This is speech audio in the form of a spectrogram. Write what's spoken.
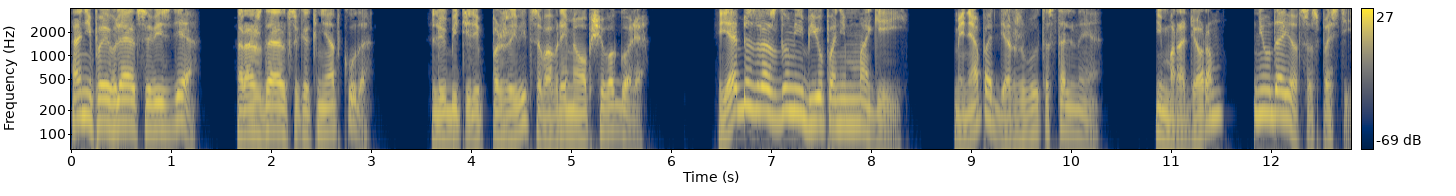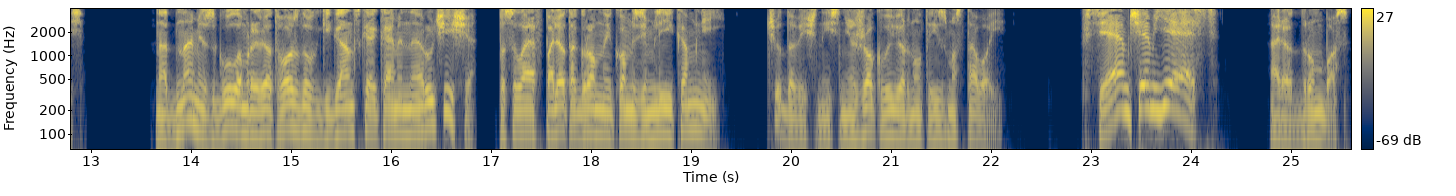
Они появляются везде, рождаются как ниоткуда. Любители поживиться во время общего горя. Я без раздумий бью по ним магией. Меня поддерживают остальные. И мародерам не удается спастись. Над нами с гулом рвет воздух гигантское каменное ручище, посылая в полет огромный ком земли и камней. Чудовищный снежок, вывернутый из мостовой. «Всем, чем есть!» — орет Друмбос.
